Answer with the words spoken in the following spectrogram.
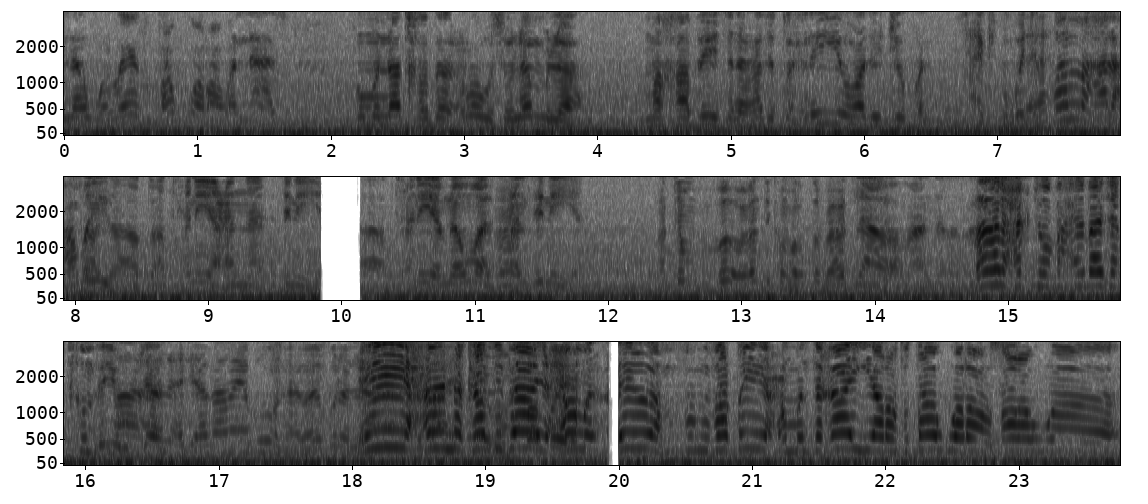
من اول وين تطوروا والناس هم ندخل بالعروس ونملى مخابيتنا هذه طحنية وهذه جبن. وبدا- والله العظيم طحنيه عن ثنية. طحنيه من أول عن ثنية. أنتم عندكم مرطبات؟ لا ما عندنا. ما لحقتوا ما ما جاتكم ذيوب ما, ما يبونها ما يبون إلا- إيه حنا كان ذبايح مفاطيح. هم أيوه مفاطيح هم تغيروا تطوروا صاروا آه،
